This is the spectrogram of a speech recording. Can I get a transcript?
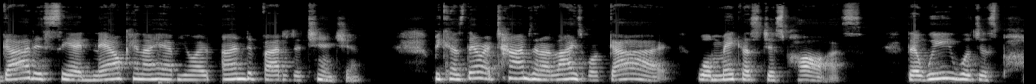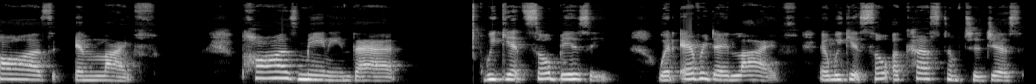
God is saying, now can I have your undivided attention? Because there are times in our lives where God will make us just pause, that we will just pause in life. Pause meaning that we get so busy with everyday life and we get so accustomed to just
